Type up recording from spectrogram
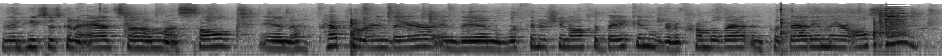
then he's just going to add some salt and pepper in there, and then we're finishing off the bacon. We're going to crumble that and put that in there also.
